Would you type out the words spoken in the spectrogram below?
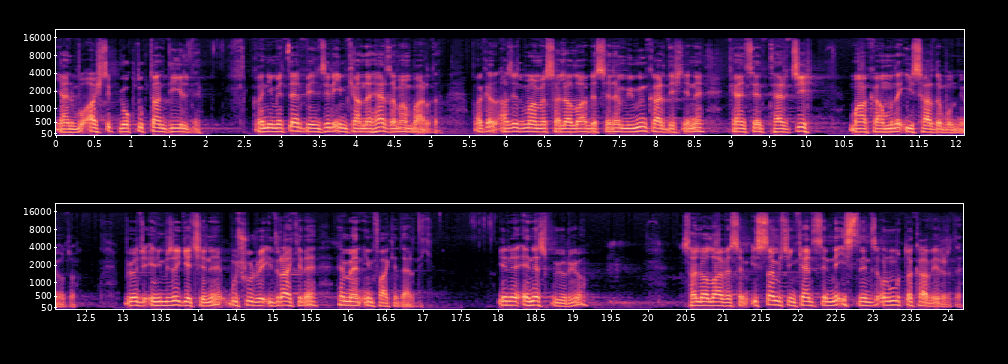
Yani bu açlık yokluktan değildi. Ganimetler benzeri imkanlar her zaman vardı. Fakat Hz. Muhammed sallallahu aleyhi ve sellem mümin kardeşlerine kendisine tercih makamında isarda bulunuyordu. Böylece elimize geçeni bu şuur ve idrak ile hemen infak ederdik. Yine Enes buyuruyor. Sallallahu aleyhi ve sellem İslam için kendisine ne istenirse onu mutlaka verirdi.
